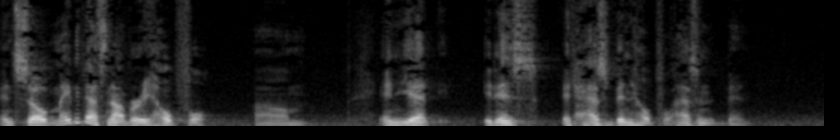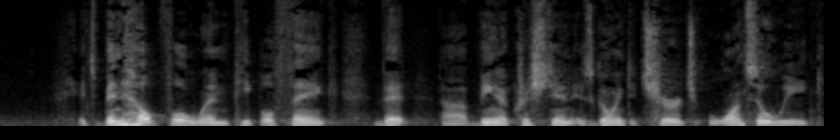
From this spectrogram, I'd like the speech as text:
and so maybe that's not very helpful. Um, and yet it is, it has been helpful, hasn't it been? It's been helpful when people think that uh, being a Christian is going to church once a week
